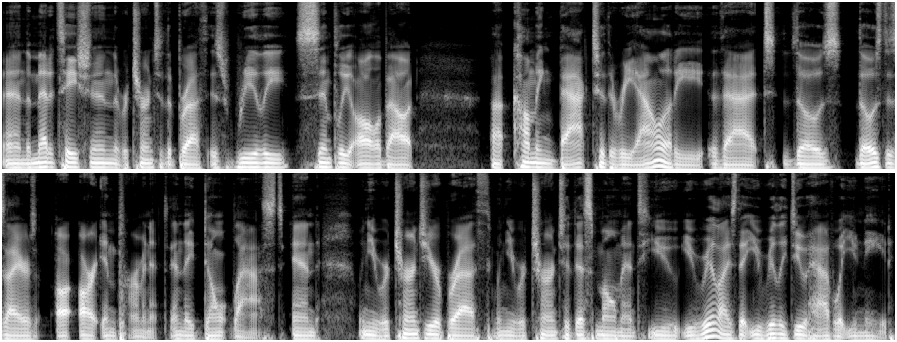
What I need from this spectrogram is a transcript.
and the meditation, the return to the breath, is really simply all about uh, coming back to the reality that those those desires are, are, impermanent and they don't last. And when you return to your breath, when you return to this moment, you you realize that you really do have what you need.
